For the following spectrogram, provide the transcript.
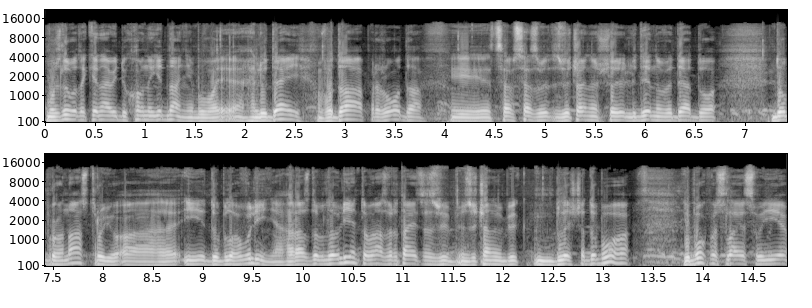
можливо, таке навіть духовне єднання буває людей, вода, природа. І це все, звичайно, що людину веде до доброго настрою а, і до благовоління. А раз до благовоління, то вона звертається звичайно ближче до Бога, і Бог посилає своє,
